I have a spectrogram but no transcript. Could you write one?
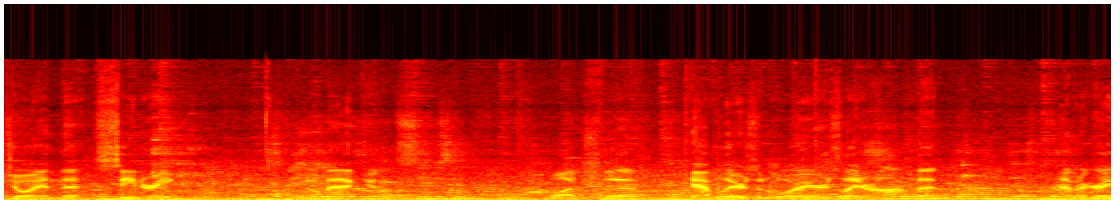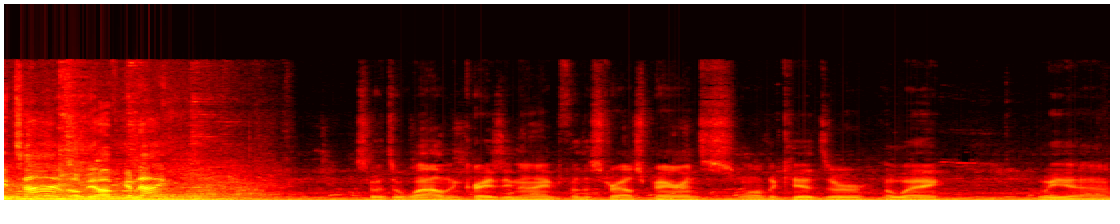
enjoying the scenery. Go back and watch the Cavaliers and Warriors later on, but having a great time. Hope you all have a good night. So it's a wild and crazy night for the Strauch parents while the kids are away. We uh,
